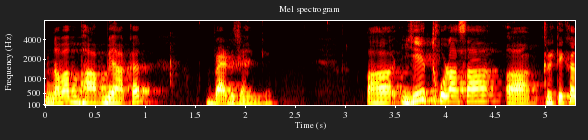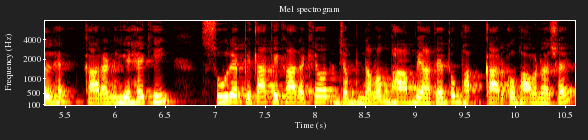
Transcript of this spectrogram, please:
नवम भाव में आकर बैठ जाएँगे। ये थोड़ा सा क्रिटिकल है। कारण ये है कि सूर्य पिता के कारक है और जब नवम भाव में आते हैं तो भा, कारको भावनाशय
